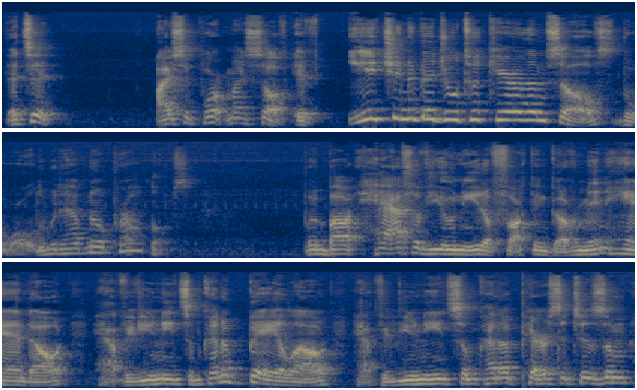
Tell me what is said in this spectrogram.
That's it. I support myself. If each individual took care of themselves, the world would have no problems. But about half of you need a fucking government handout, half of you need some kind of bailout, half of you need some kind of parasitism,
